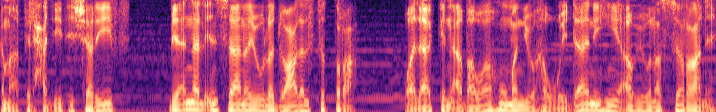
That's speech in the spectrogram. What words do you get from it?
كما في الحديث الشريف بأن الإنسان يولد على الفطرة ولكن أبواه من يهودانه أو ينصرانه.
